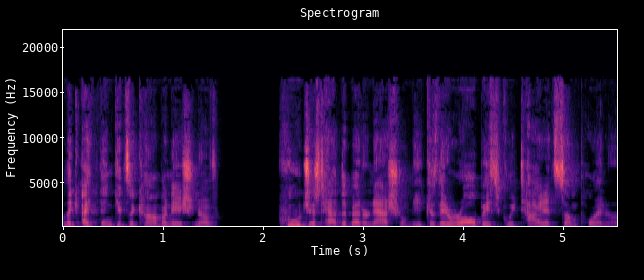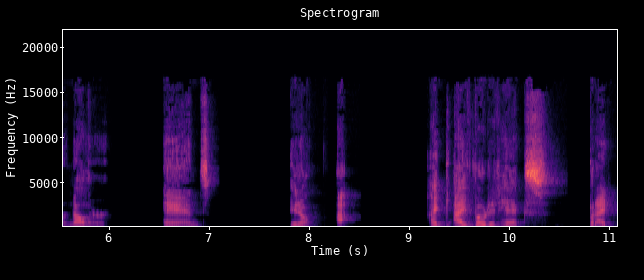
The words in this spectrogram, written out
like I think it's a combination of who just had the better national meet because they were all basically tied at some point or another. And you know, I, I I, voted Hicks, but I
